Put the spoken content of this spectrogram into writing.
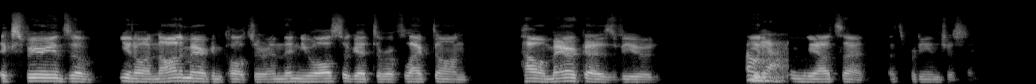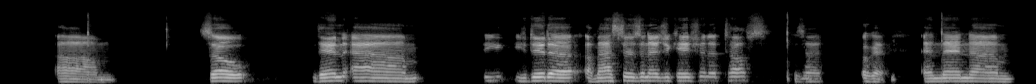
experience of, you know, a non-American culture and then you also get to reflect on how America is viewed oh, know, yeah. from the outside. That's pretty interesting. Um, so then um, you, you did a, a master's in education at Tufts. Is that okay? And then um,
